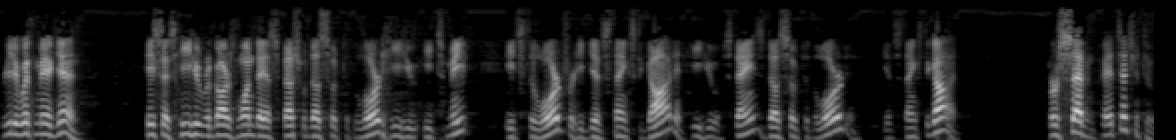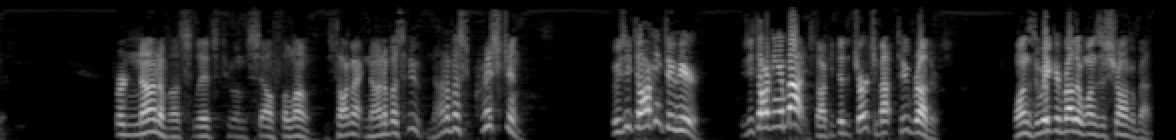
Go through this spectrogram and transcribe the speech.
read it with me again. He says, He who regards one day as special does so to the Lord. He who eats meat eats to the Lord, for he gives thanks to God. And he who abstains does so to the Lord and gives thanks to God. Verse 7, pay attention to it. For none of us lives to himself alone. He's talking about none of us who? None of us Christians. Who's he talking to here? Who's he talking about? He's talking to the church about two brothers. One's the weaker brother, one's the stronger brother.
